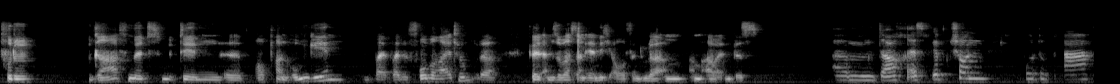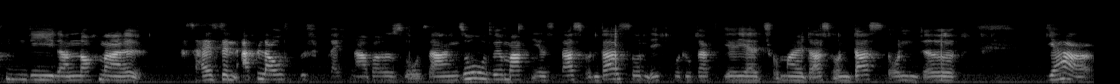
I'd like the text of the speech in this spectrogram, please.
Fotografen mit, mit den äh, Brautpaaren umgehen bei, bei den Vorbereitungen? Oder fällt einem sowas dann eher nicht auf, wenn du da am, am Arbeiten bist? Ähm, doch, es gibt schon Fotografen, die dann nochmal, das heißt, den Ablauf besprechen, aber so sagen, so, wir machen jetzt das und das und ich fotografiere jetzt schon mal das und das und äh, ja,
